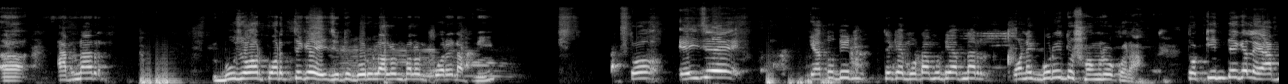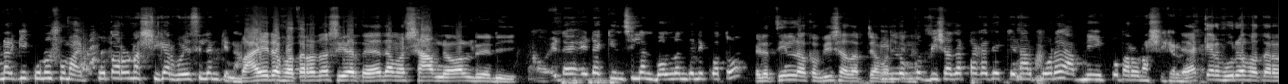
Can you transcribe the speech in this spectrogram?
আহ, আপনার বুঝ হওয়ার পর থেকে যেহেতু গরু লালন পালন করেন আপনি তো এই যে এতদিন থেকে মোটামুটি আপনার অনেক গরুই তো সংগ্রহ করা। তো কিনতে গেলে আপনার কি কোনো সময় প্রতারণার শিকার হয়েছিলেন কিনা? বাইরে ফতারাটা শিয়ার তো এটা আমার সামনে অলরেডি এটা এটা কিনছিলেন বললেন তিনি কত? এটা তিন লক্ষ বিশ হাজার টাকা তিন লক্ষ বিশ হাজার টাকা দিয়ে কেনার পরে আপনি প্রতারণার শিকার একের পুরো ফতারা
